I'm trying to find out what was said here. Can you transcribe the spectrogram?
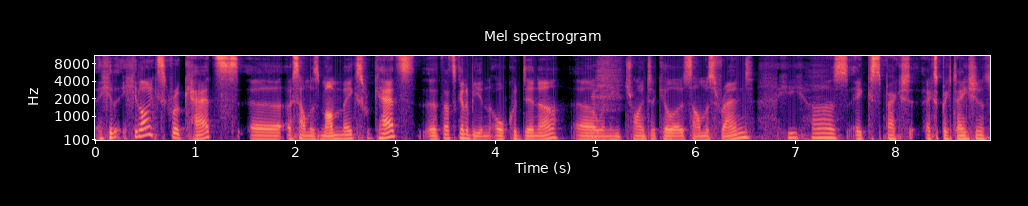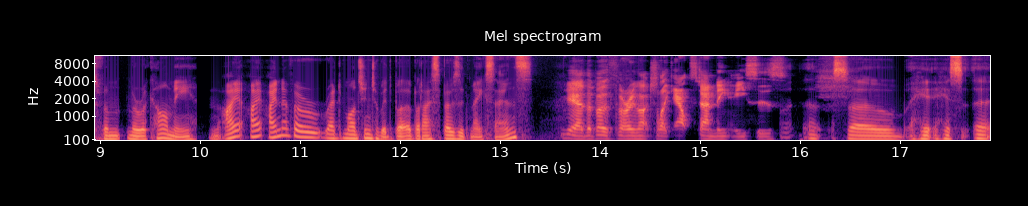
He he likes croquettes. Uh, Osamu's mum makes croquettes. Uh, that's going to be an awkward dinner uh, when he's trying to kill Osamu's friend. He has expect expectations from Murakami. I, I I never read much into it, but but I suppose it makes sense. Yeah, they're both very much like outstanding aces. Uh, so his uh,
